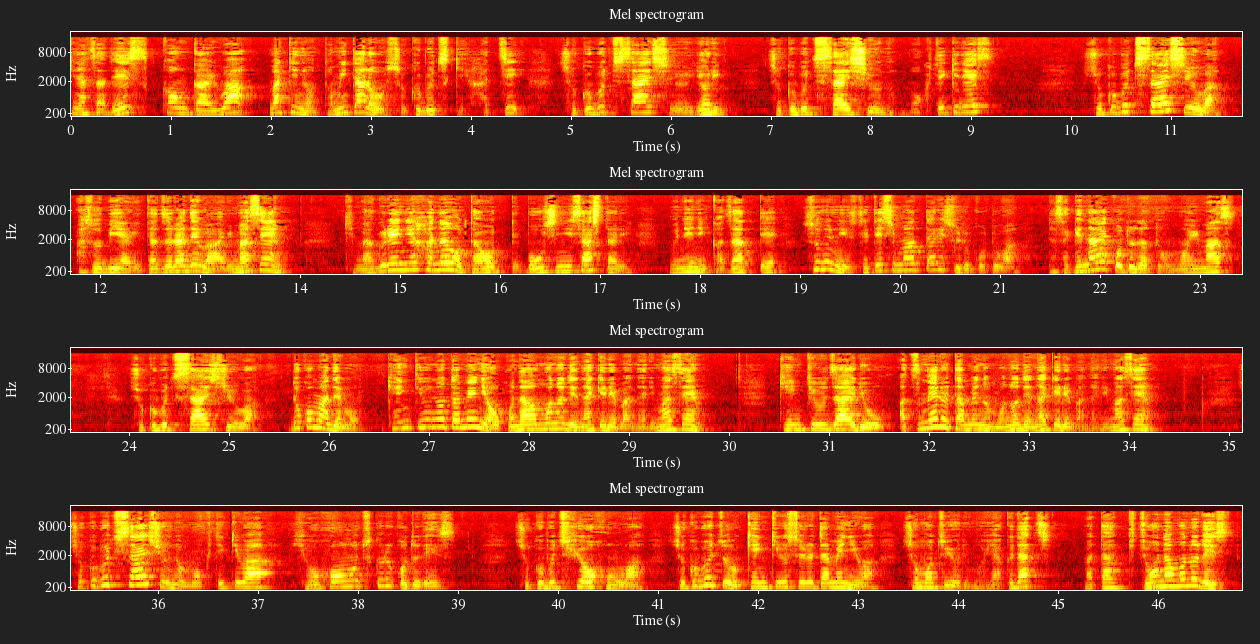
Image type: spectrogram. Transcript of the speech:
きなさです。今回は、牧野富太郎植物記8、植物採集より、植物採集の目的です。植物採集は遊びやいたずらではありません。気まぐれに花を倒って帽子に刺したり、胸に飾ってすぐに捨ててしまったりすることは情けないことだと思います。植物採集はどこまでも研究のために行うものでなければなりません。研究材料を集めるためのものでなければなりません。植物採集の目的は標本を作ることです。植物標本は植物を研究するためには書物よりも役立ち、また貴重なものです。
